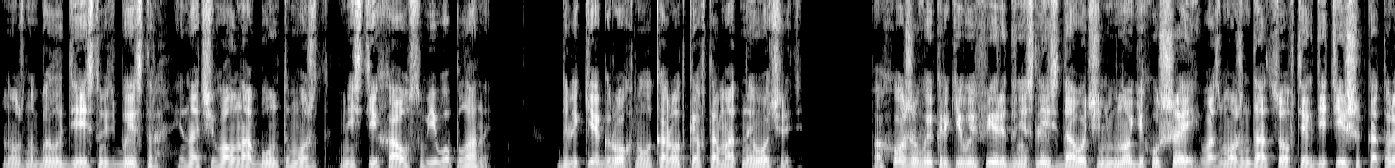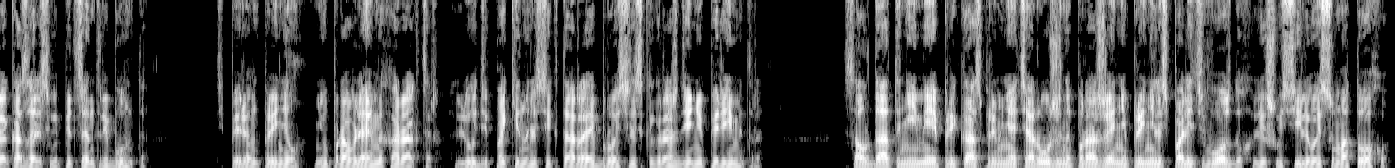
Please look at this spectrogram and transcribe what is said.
Нужно было действовать быстро, иначе волна бунта может внести хаос в его планы. Далеке грохнула короткая автоматная очередь. Похоже, выкрики в эфире донеслись до очень многих ушей, возможно, до отцов тех детишек, которые оказались в эпицентре бунта. Теперь он принял неуправляемый характер. Люди покинули сектора и бросились к ограждению периметра. Солдаты, не имея приказ применять оружие на поражение, принялись палить в воздух, лишь усиливая суматоху.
